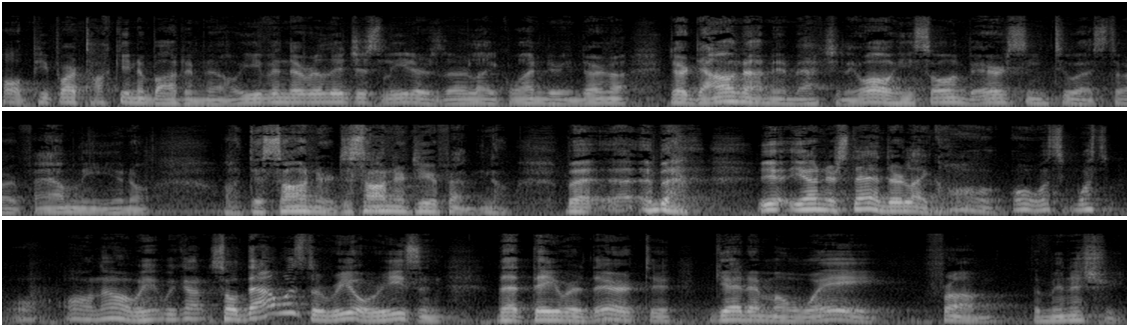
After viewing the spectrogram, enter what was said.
oh, people are talking about him now. Even the religious leaders, they're like wondering. They're not. They're down on him actually. Oh, he's so embarrassing to us, to our family. You know, oh, dishonor, dishonor to your family. You know, but uh, but you, you, understand? They're like, oh, oh, what's what's? Oh, oh, no, we we got. So that was the real reason that they were there to get him away from the ministry.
